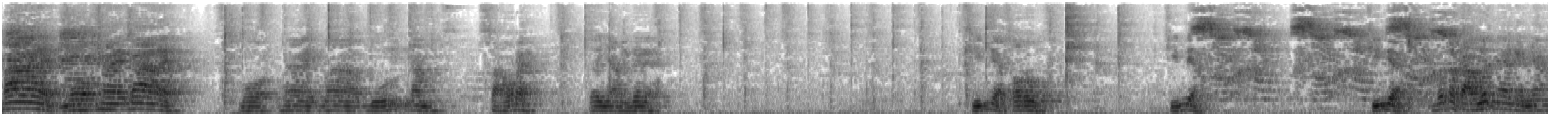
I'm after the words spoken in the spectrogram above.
Ba này một hai ba này. Một hai ba bốn năm sáu này. Đây nhà mình đây này chín điểm to đùng chín điểm chín điểm vẫn là cao nhất nha anh em nha.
